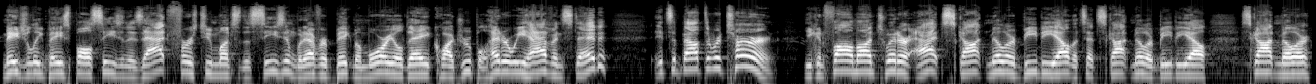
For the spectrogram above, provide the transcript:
Major League Baseball season is at, first two months of the season, whatever big Memorial Day quadruple header we have instead. It's about the return you can follow him on Twitter at Scott Miller BBL. That's at Scott Miller BBL. Scott Miller,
